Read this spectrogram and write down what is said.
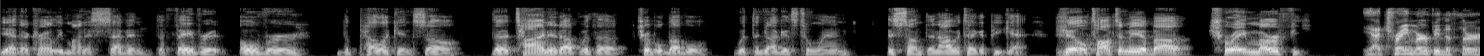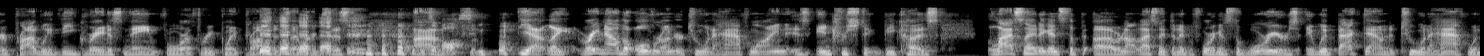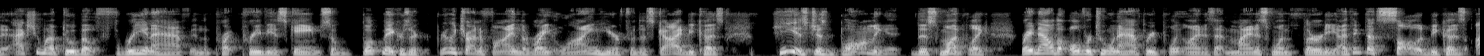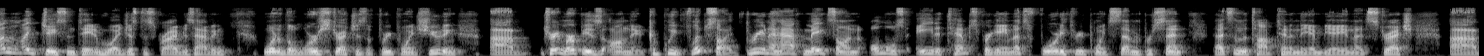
Yeah, they're currently minus seven, the favorite over the Pelicans. So the tying it up with a triple double with the Nuggets to win is something I would take a peek at. Jill, talk to me about Trey Murphy. Yeah, Trey Murphy the third, probably the greatest name for a three point prop that's ever existed. It's Um, awesome. yeah, like right now the over under two and a half line is interesting because last night against the uh or not last night the night before against the warriors it went back down to two and a half when it actually went up to about three and a half in the pre- previous game. So bookmakers are really trying to find the right line here for this guy because he is just bombing it this month. Like right now, the over two and a half three point line is at minus 130. I think that's solid because unlike Jayson Tatum, who I just described as having one of the worst stretches of three point shooting, uh, Trey Murphy is on the complete flip side. Three and a half makes on almost eight attempts per game. That's 43.7%. That's in the top 10 in the NBA in that stretch. Uh,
